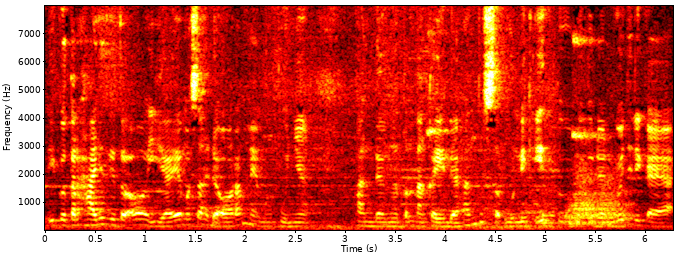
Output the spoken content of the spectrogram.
ikut terhanyut gitu oh iya ya masa ada orang memang punya pandangan tentang keindahan tuh seunik itu gitu. Dan gue jadi kayak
